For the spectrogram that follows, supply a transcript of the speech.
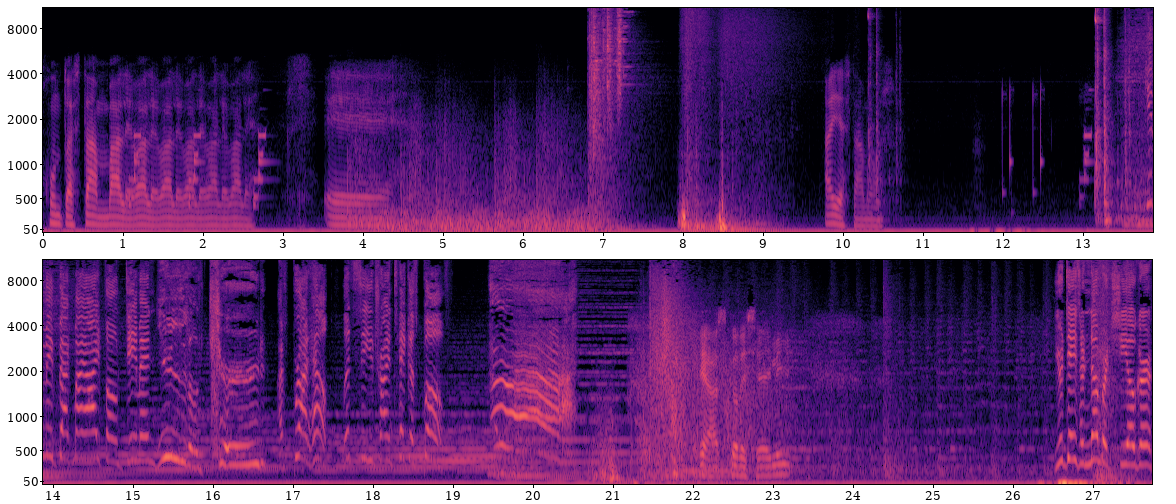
Junto a Stan, vale, vale, vale, vale, vale, vale. Eh... Ahí estamos. Give me back my iPhone, demon! You little turd! I've brought help. Let's see you try and take us both. Ah! Qué asco de Shelly. Your days are numbered, Shiogre.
